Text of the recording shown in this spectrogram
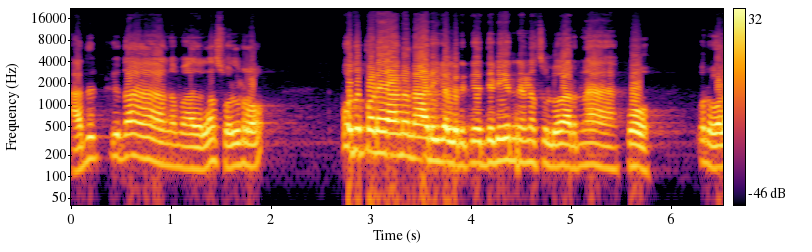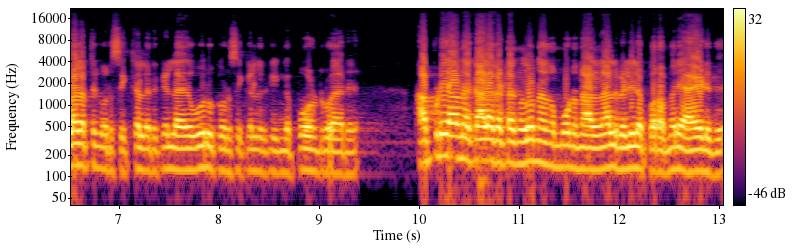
அதுக்கு தான் நம்ம அதெல்லாம் சொல்றோம். பொதுப்படையான நாடிகள் இருக்கு. திடீர்னு என்ன சொல்லுவாருன்னா போ ஒரு உலகத்துக்கு ஒரு சிக்கல் இருக்கு இல்ல ஊருக்கு ஒரு சிக்கல் இருக்கு இங்க போன்றுவாரு. அப்படியான காலகட்டங்களும் நாங்க மூணு நாலு நாள் வெளியில போற மாதிரி ஆயிடுது.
